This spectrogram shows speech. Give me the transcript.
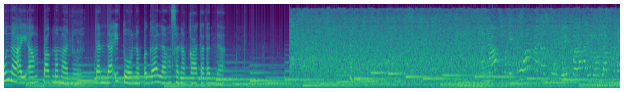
Una ay ang pagmamano. Tanda ito ng paggalang sa nakatatanda. Anak, pakikuha ka ng tubig para kay lola mo.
